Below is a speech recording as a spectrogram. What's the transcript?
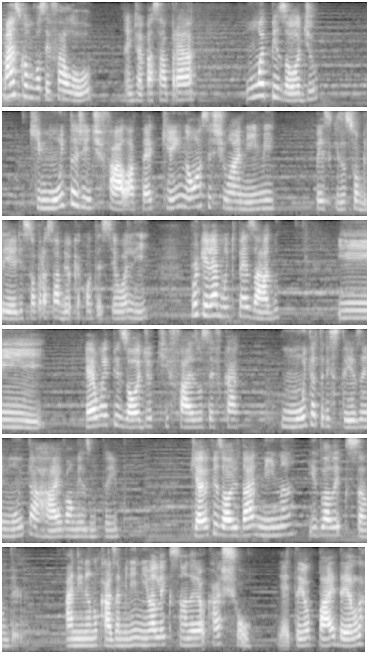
Mas como você falou, a gente vai passar para um episódio que muita gente fala, até quem não assistiu o anime pesquisa sobre ele só para saber o que aconteceu ali, porque ele é muito pesado e é um episódio que faz você ficar com muita tristeza e muita raiva ao mesmo tempo, que é o episódio da Nina e do Alexander. A Nina, no caso, é a menininha, o Alexander é o cachorro. E aí tem o pai dela,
